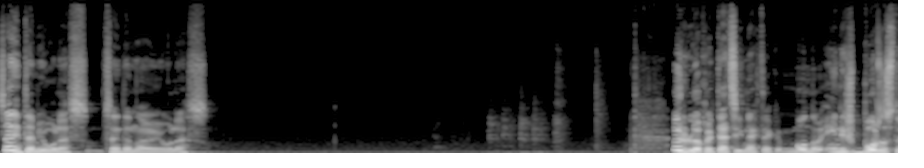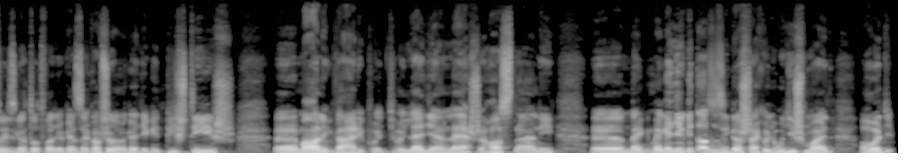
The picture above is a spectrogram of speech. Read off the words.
Szerintem jó lesz. Szerintem nagyon jó lesz. Örülök, hogy tetszik nektek. Mondom, én is borzasztó izgatott vagyok ezzel kapcsolatban, meg egyébként Pisti is. Már alig várjuk, hogy, hogy legyen, lehessen használni. Meg, meg egyébként az az igazság, hogy úgyis majd, ahogy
